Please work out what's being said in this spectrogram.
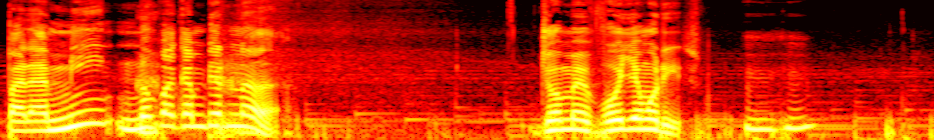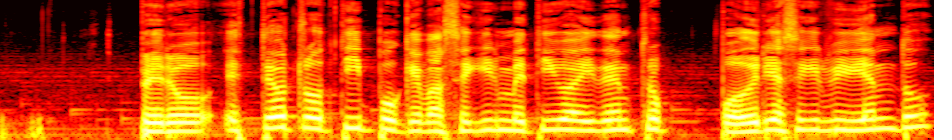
para mí no va a cambiar nada, yo me voy a morir, pero este otro tipo que va a seguir metido ahí dentro podría seguir viviendo.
